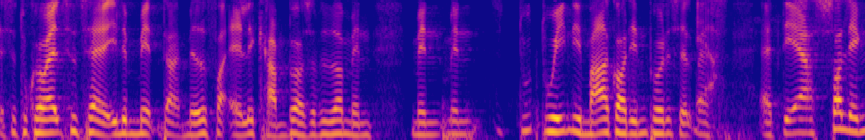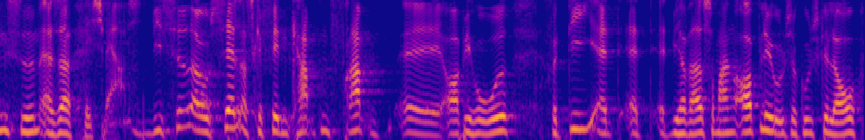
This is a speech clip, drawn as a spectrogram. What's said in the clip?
altså, du kan jo altid tage elementer med fra alle kampe og så videre, men, men, men du, du er egentlig meget godt inde på det selv, Mads. Ja. At det er så længe siden. Altså, Det er svært. vi sidder jo selv og skal finde kampen frem øh, op i hovedet, fordi at, at, at vi har været så mange oplevelser, gudskelov,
